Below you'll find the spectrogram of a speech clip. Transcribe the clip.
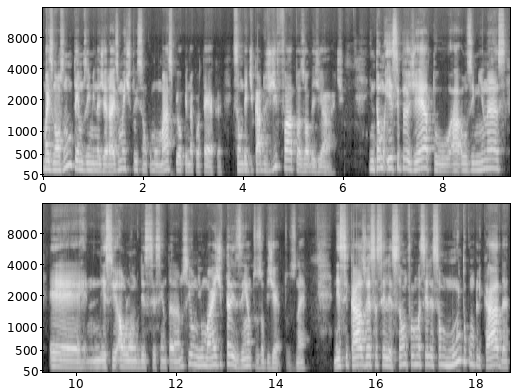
Mas nós não temos em Minas Gerais uma instituição como o MASP ou a Pinacoteca, que são dedicados de fato às obras de arte. Então, esse projeto, a Uzi Minas, é, nesse, ao longo desses 60 anos, se uniu mais de 300 objetos, né? Nesse caso, essa seleção foi uma seleção muito complicada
